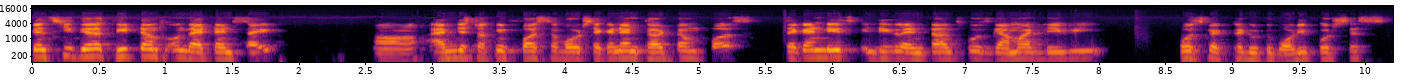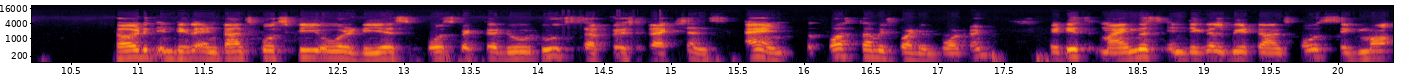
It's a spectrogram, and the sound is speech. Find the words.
can see there are three terms on the right hand side. Uh, I'm just talking first about second and third term first. Second is integral n transpose gamma dV force vector due to body forces. Third is integral n transpose T over ds force vector due to surface tractions. And the first term is quite important. It is minus integral B transpose sigma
